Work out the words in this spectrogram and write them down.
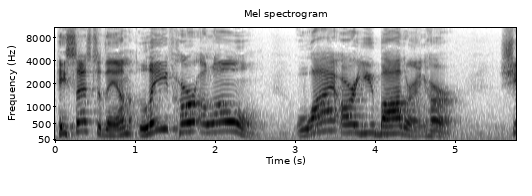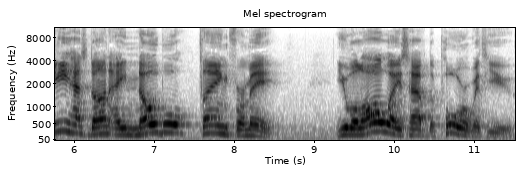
he says to them, Leave her alone. Why are you bothering her? She has done a noble thing for me. You will always have the poor with you,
